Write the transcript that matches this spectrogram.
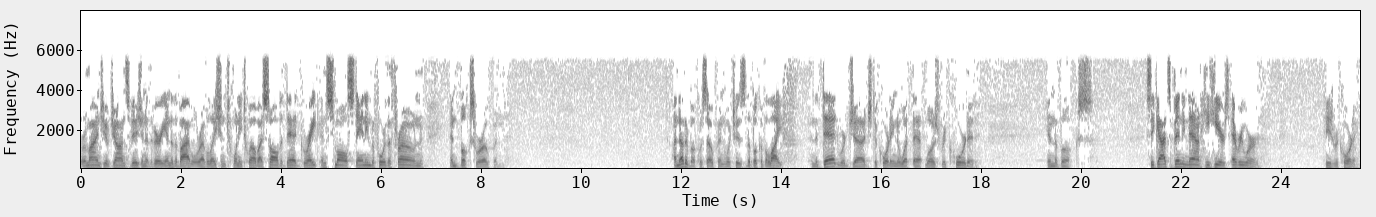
reminds you of John's vision at the very end of the Bible, Revelation 20:12. I saw the dead, great and small, standing before the throne, and books were opened. Another book was opened, which is the book of the life, and the dead were judged according to what that was recorded in the books. See, God's bending down, He hears every word He's recording.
